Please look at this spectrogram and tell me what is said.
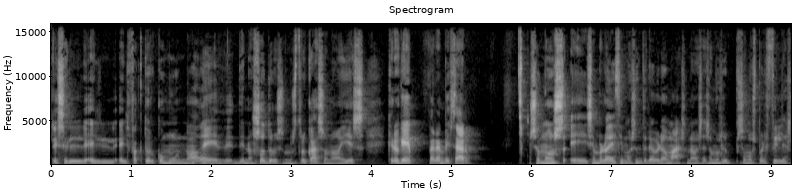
es el, factor común ¿no? de, de, nosotros, en nuestro caso, ¿no? Y es, creo que, para empezar, somos, eh, siempre lo decimos entre bromas, ¿no? O sea, somos, somos perfiles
